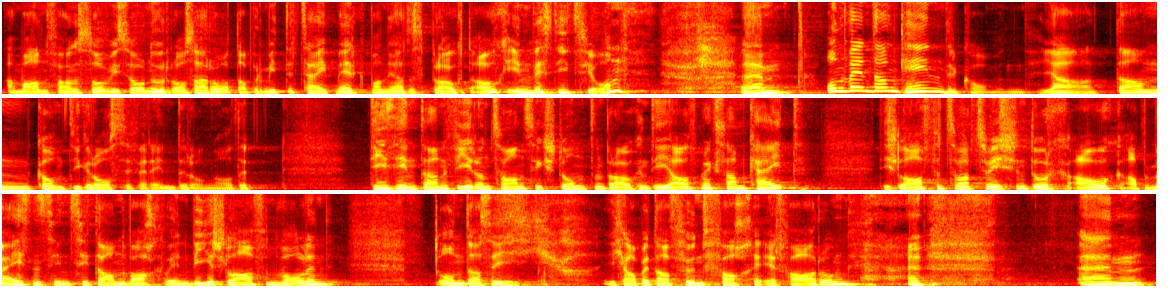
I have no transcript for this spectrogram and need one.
Am Anfang sowieso nur rosarot, aber mit der Zeit merkt man ja, das braucht auch Investition. Ähm, und wenn dann Kinder kommen, ja, dann kommt die große Veränderung, oder? Die sind dann 24 Stunden, brauchen die Aufmerksamkeit. Die schlafen zwar zwischendurch auch, aber meistens sind sie dann wach, wenn wir schlafen wollen. Und also ich ich habe da fünffache Erfahrung. ähm,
